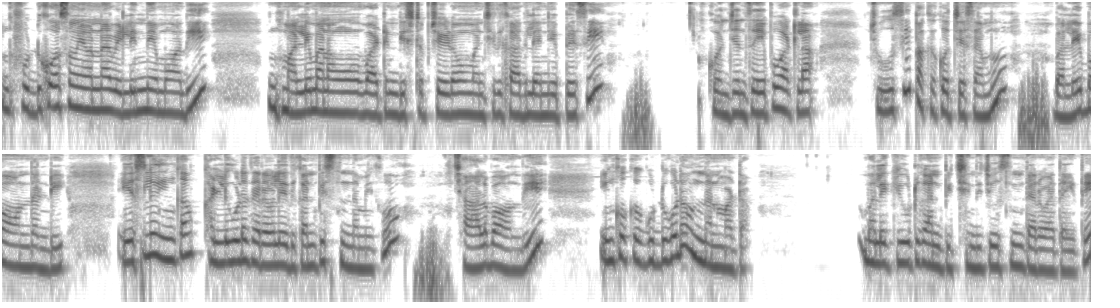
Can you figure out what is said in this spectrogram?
ఇంకా ఫుడ్ కోసం ఏమన్నా వెళ్ళిందేమో అది. ఇంక మళ్ళీ మనం వాటిని డిస్టర్బ్ చేయడం మంచిది కాదులే అని చెప్పేసి కొంచెం సేపు అట్లా చూసి పక్కకు వచ్చేసాము భలే బాగుందండి. ఏసులో ఇంకా కళ్ళు కూడా తెరవలేదు. కనిపిస్తుందా మీకు? చాలా బాగుంది. ఇంకొక గుడ్డు కూడా ఉందన్నమాట. భలే క్యూట్గా అనిపించింది చూసిన తర్వాత అయితే.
